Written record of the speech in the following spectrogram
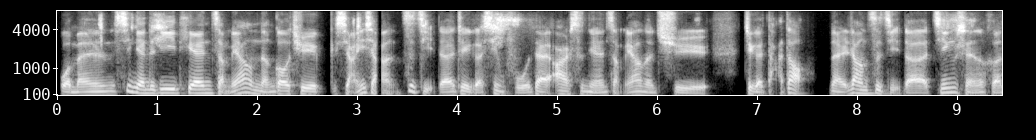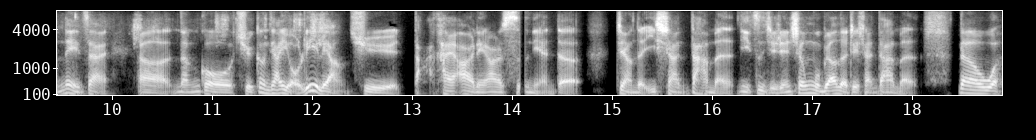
我们新年的第一天，怎么样能够去想一想自己的这个幸福，在二四年怎么样的去这个达到，那让自己的精神和内在，呃，能够去更加有力量去打开二零二四年的。这样的一扇大门，你自己人生目标的这扇大门，那我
